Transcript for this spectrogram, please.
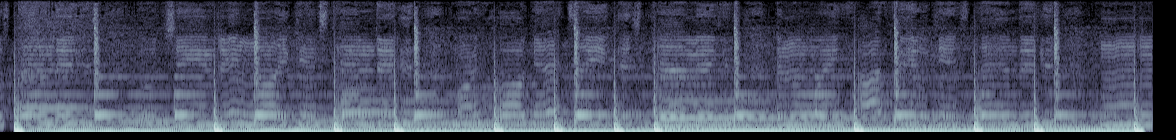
understand.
